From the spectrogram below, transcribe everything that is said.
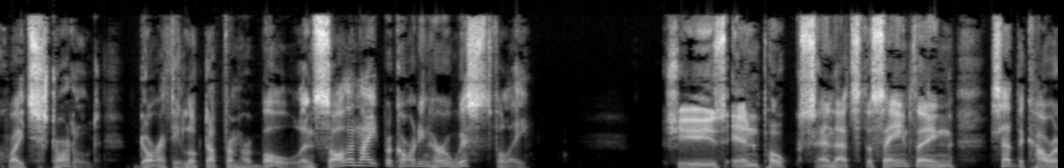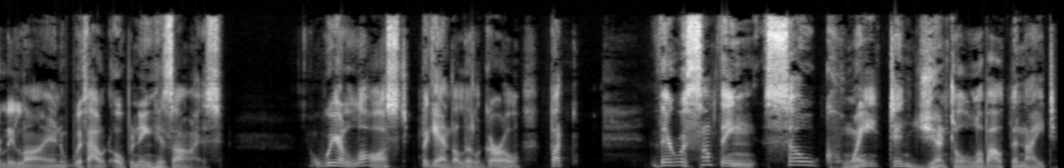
Quite startled, Dorothy looked up from her bowl and saw the knight regarding her wistfully. "She's in pokes, and that's the same thing," said the Cowardly Lion without opening his eyes. "We're lost," began the little girl, but there was something so quaint and gentle about the knight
